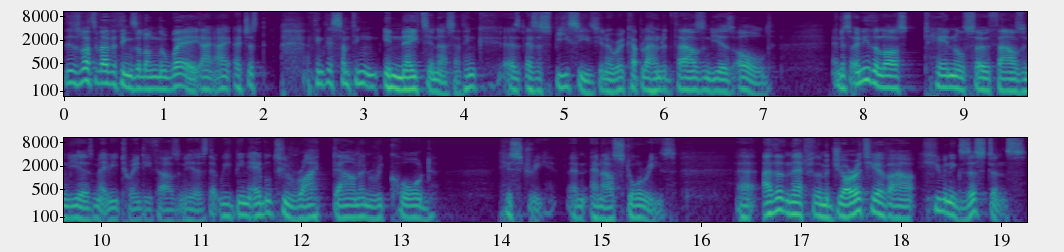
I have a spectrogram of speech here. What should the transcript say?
There's lots of other things along the way. I, I, I just, I think there's something innate in us. I think as, as a species, you know, we're a couple of hundred thousand years old. And it's only the last 10 or so thousand years, maybe 20,000 years, that we've been able to write down and record history and, and our stories. Uh, other than that, for the majority of our human existence,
